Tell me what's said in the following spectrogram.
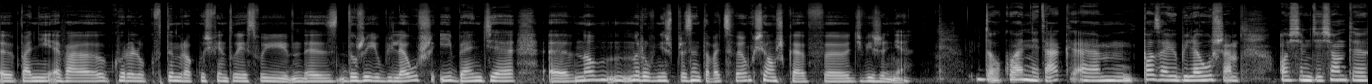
y, pani Ewa Kuryluk w tym roku świętuje swój y, duży jubileusz i będzie no, również prezentować swoją książkę w Dźwiżynie. Dokładnie tak. Poza jubileuszem 80. E,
